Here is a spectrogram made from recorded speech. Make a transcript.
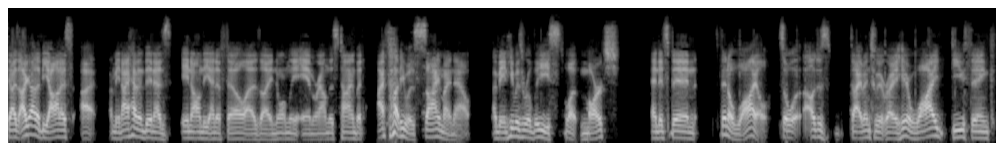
Guys, I got to be honest. I, I mean, I haven't been as in on the NFL as I normally am around this time, but I thought he was signed by now. I mean, he was released what March, and it's been it's been a while. So I'll just dive into it right here. Why do you think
